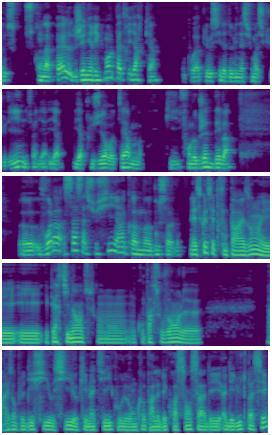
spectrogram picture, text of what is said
euh, ce qu'on appelle génériquement le patriarcat. On pourrait appeler aussi la domination masculine. Il y a, plusieurs termes qui font l'objet de débats. Euh, voilà, ça, ça suffit hein, comme boussole. Est-ce que cette comparaison est, pertinente? On compare souvent le, par exemple, le défi aussi euh, climatique ou le, on parle de décroissance à des, luttes passées.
